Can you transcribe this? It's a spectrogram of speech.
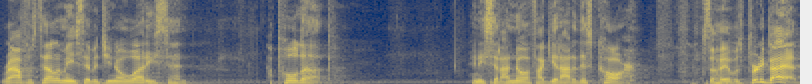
Ralph was telling me, he said, But you know what? He said, I pulled up and he said, I know if I get out of this car, so it was pretty bad.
